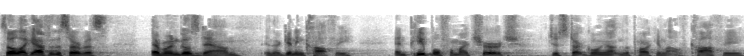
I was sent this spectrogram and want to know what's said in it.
So, like, after the service, everyone goes down and they're getting coffee, and people from our church just start going out in the parking lot with coffee.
